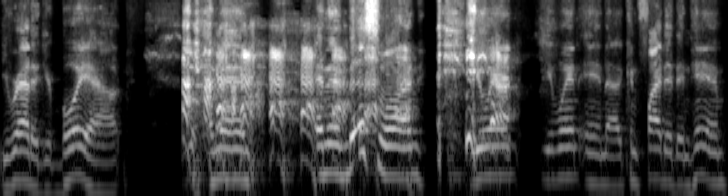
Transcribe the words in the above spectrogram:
you ratted your boy out, and then and then this one, you yeah. went you went and uh, confided in him,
